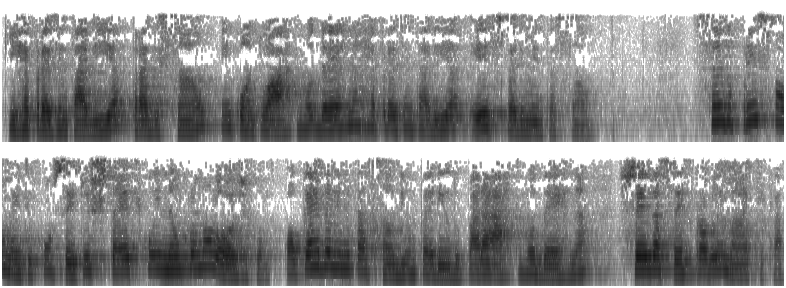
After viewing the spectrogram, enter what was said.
que representaria tradição, enquanto a arte moderna representaria experimentação. Sendo principalmente o conceito estético e não cronológico, qualquer delimitação de um período para a arte moderna chega a ser problemática,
